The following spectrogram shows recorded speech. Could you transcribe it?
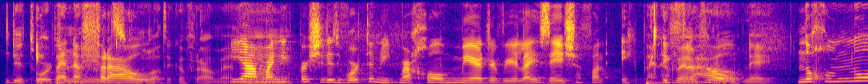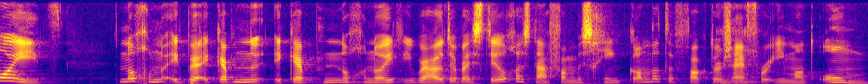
Dit Ik wordt ben hem een niet, vrouw. Omdat ik een vrouw ben. ja, maar niet per se dit wordt hem niet, maar gewoon meer de realization van ik ben een, Ik ben een vrouw. Nee. Nog nooit. Nog, no- ik, ben, ik, heb ik heb nog nooit überhaupt erbij stilgestaan van misschien kan dat een factor zijn voor iemand om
